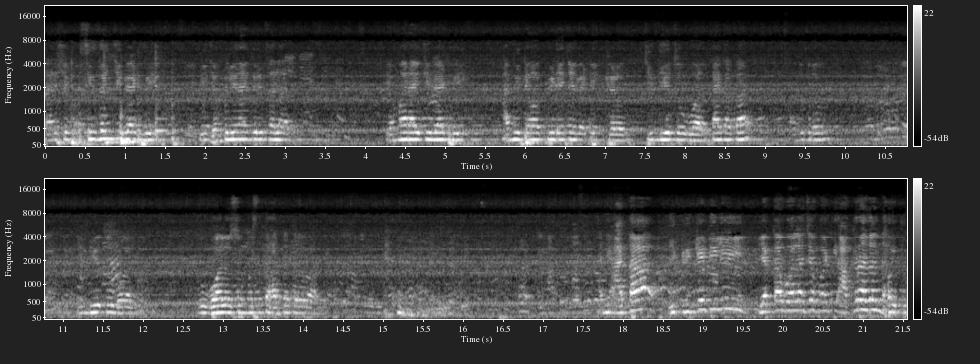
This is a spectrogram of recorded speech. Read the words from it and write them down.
चारशे सीझनची बॅट होईल. ती झपली नाही तरी चालत एम आर आयची बॅट होईल. आम्ही तेव्हा पिढ्याच्या बॅटिंग खेळत. चिंदियेचो बॉल. काय काका? अजून चिंदियेचो बॉल. तो बॉल असो मस्त हातात रवा. आणि आता ही क्रिकेट इली एका बॉलाच्या पाठी अकरा जण धावतो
